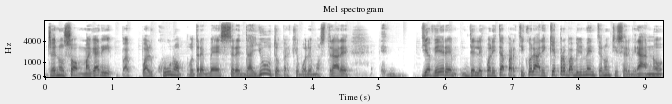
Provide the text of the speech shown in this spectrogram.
cioè non so, magari qualcuno potrebbe essere d'aiuto perché vuole mostrare eh, di avere delle qualità particolari che probabilmente non ti serviranno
